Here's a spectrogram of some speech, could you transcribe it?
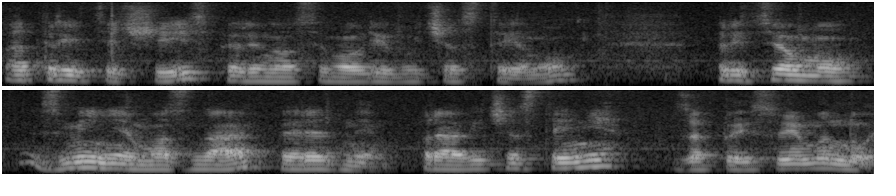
а 36 переносимо в ліву частину. При цьому змінюємо знак перед ним. В правій частині записуємо 0.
